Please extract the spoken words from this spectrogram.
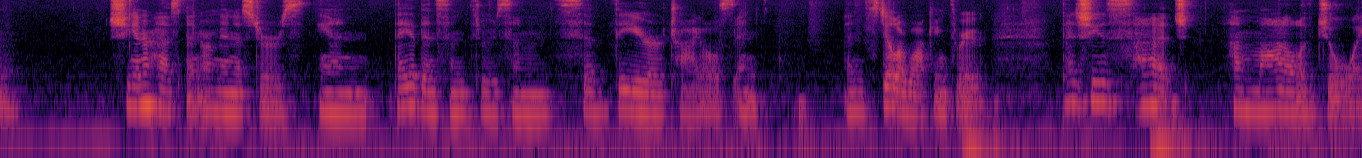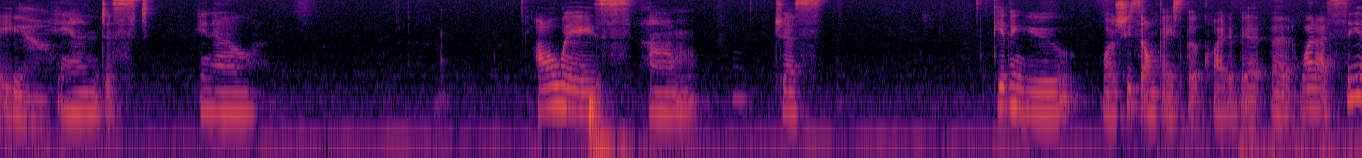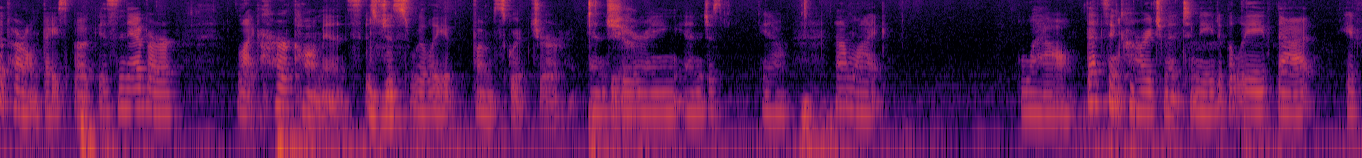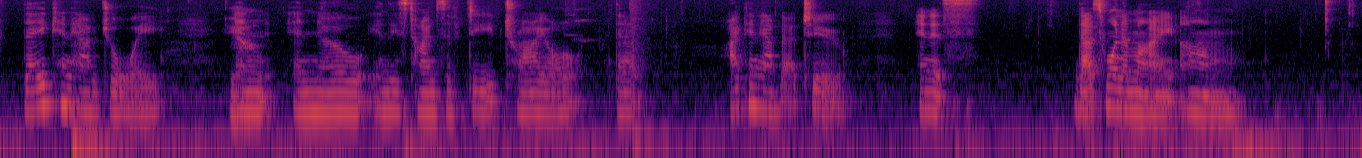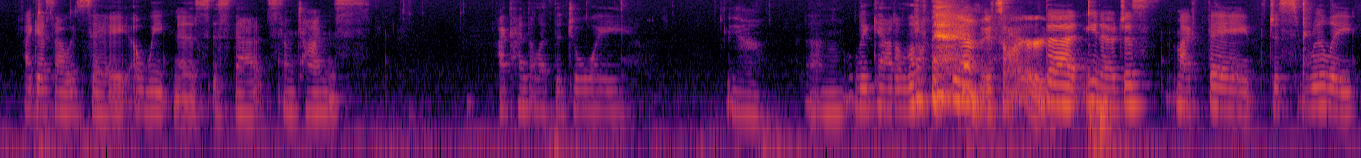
she and her husband are ministers, and they have been some through some severe trials, and and still are walking through. But she is such a model of joy, yeah. and just you know, always um, just giving you well, she's on Facebook quite a bit, but what I see of her on Facebook is never like her comments. It's mm-hmm. just really from scripture and sharing and just, you know, I'm like, wow, that's encouragement to me to believe that if they can have joy yeah. and, and know in these times of deep trial that I can have that too. And it's, that's one of my, um, I guess I would say a weakness is that sometimes I kind of let the joy yeah um, leak out a little bit. Yeah, it's hard. that you know, just my faith, just really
